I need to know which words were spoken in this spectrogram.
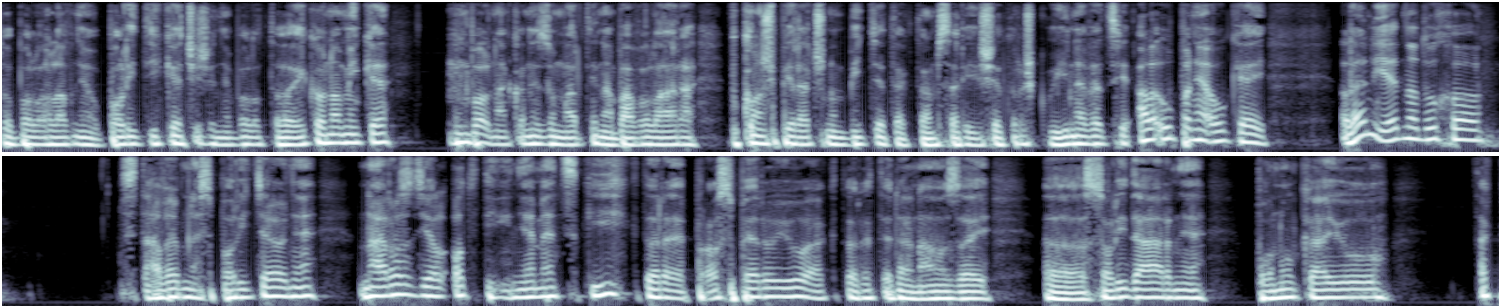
to bolo hlavne o politike, čiže nebolo to o ekonomike. Bol nakoniec u Martina Bavolára v konšpiračnom byte, tak tam sa riešia trošku iné veci, ale úplne OK. Len jednoducho stavebné sporiteľne, na rozdiel od tých nemeckých, ktoré prosperujú a ktoré teda naozaj e, solidárne ponúkajú, tak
